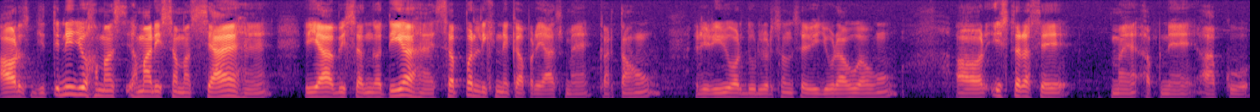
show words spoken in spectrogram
और जितनी जो हम हमारी समस्याएँ हैं या विसंगतियाँ हैं, सब पर लिखने का प्रयास मैं करता हूँ। रेडियो और दूरदर्शन से भी जुड़ा हुआ हूँ और इस तरह से मैं अपने आप को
